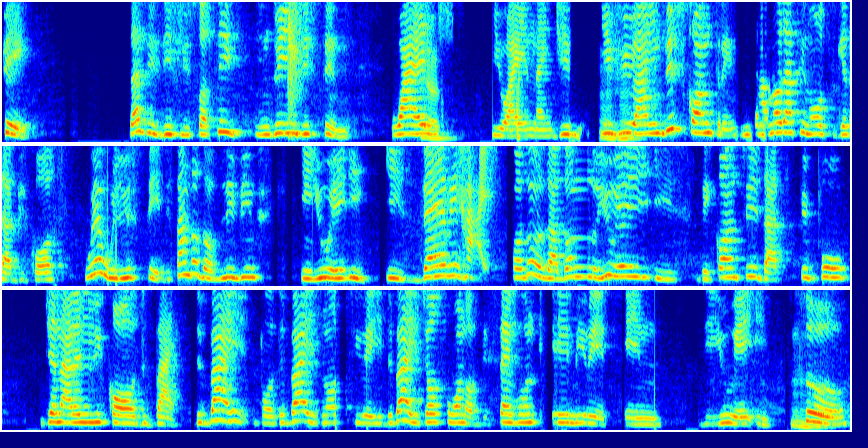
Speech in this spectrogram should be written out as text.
pay. That is if you succeed in doing this thing while yes. you are in Nigeria. Mm-hmm. If you are in this country, it's another thing altogether because where will you stay? The standard of living in UAE is very high for those that don't know, UAE is the country that people generally call Dubai. Dubai, but Dubai is not UAE. Dubai is just one of the seven emirates in the UAE. Mm-hmm. So,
